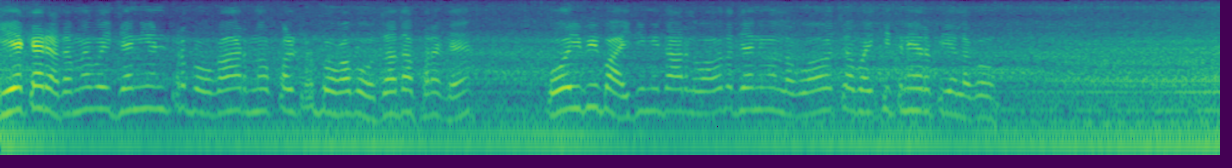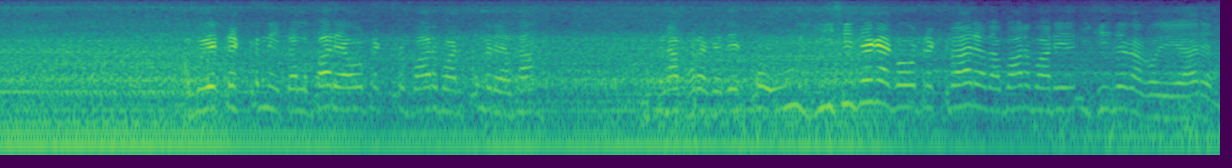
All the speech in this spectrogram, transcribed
ये कह रहा था मैं, भाई जेन्यन ट्रिप होगा और लोकल ट्रिप होगा बहुत ज़्यादा फ़र्क है। कोई भी भाई जिम्मेदार लगवाओ तो जेन्यन लगवाओ, चाहे भाई कितने रुपये लगो। अब ये ट्रैक्टर नहीं चल पा रहा, वो ट्रैक्टर बार बार चल रहा था। इतना फ़र्क है देखो वो इसी जगह को ट्रैक्टर आ रहा था बार बार इसी जगह को ये आ रहा है।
